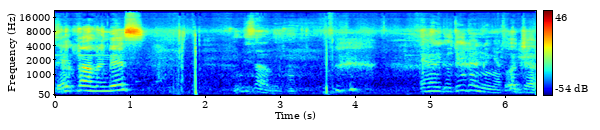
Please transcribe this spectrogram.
Zevk mi aldın biz? Hindi sağlıyorsun. Evvel götünün önüne yattın. Ocağı.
